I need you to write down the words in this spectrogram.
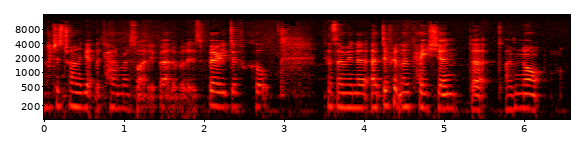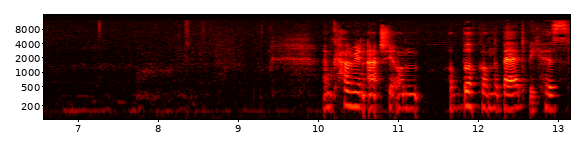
I'm just trying to get the camera slightly better, but it's very difficult because I'm in a, a different location that I'm not I'm colouring actually on a book on the bed because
